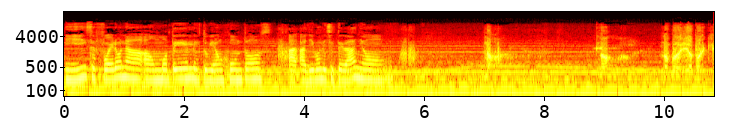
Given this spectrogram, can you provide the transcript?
Y se fueron a, un motel, estuvieron juntos. ¿Allí vos le hiciste daño? No. No. No podía porque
